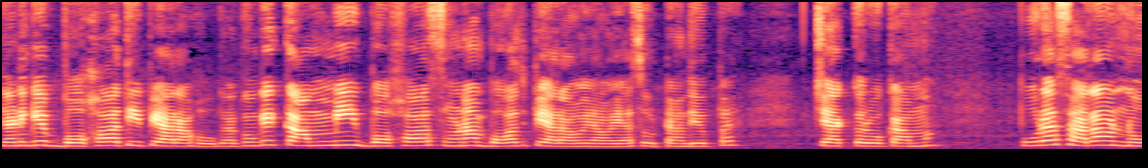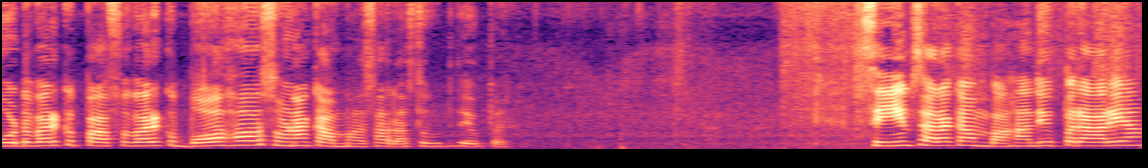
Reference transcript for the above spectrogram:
ਜਾਣੀ ਕਿ ਬਹੁਤ ਹੀ ਪਿਆਰਾ ਹੋਊਗਾ, ਕਿਉਂਕਿ ਕੰਮ ਹੀ ਬਹੁਤ ਸੋਹਣਾ, ਬਹੁਤ ਪਿਆਰਾ ਹੋਇਆ ਹੋਇਆ ਸੂਟਾਂ ਦੇ ਉੱਪਰ। ਚੈੱਕ ਕਰੋ ਕੰਮ। ਪੂਰਾ ਸਾਰਾ ਨੋਟ ਵਰਕ ਪਫ ਵਰਕ ਬਹੁਤ ਸੋਹਣਾ ਕੰਮ ਆ ਸਾਰਾ ਸੂਟ ਦੇ ਉੱਪਰ। ਸੇਮ ਸਾਰਾ ਕੰਮ ਬਾਹਾਂ ਦੇ ਉੱਪਰ ਆ ਰਿਹਾ।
